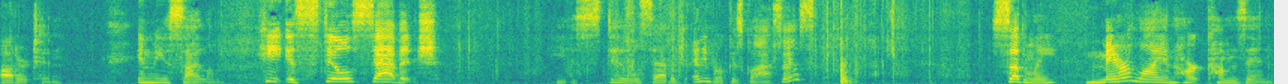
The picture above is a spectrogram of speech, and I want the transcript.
Otterton in the asylum. He is still savage. He is still savage. And he broke his glasses. Suddenly, Mayor Lionheart comes in.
